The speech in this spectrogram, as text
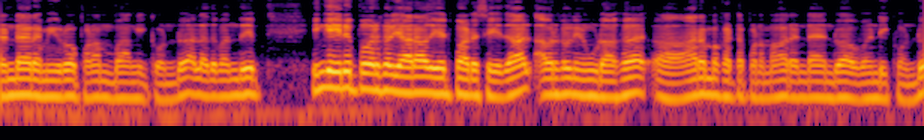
ரெண்டாயிரம் யூரோ பணம் வாங்கி கொண்டு அல்லது வந்து இங்கே இருப்பவர்கள் யாராவது ஏற்பாடு செய்தால் அவர்களின் ஊடாக ஆரம்ப கட்ட பணமாக ரெண்டாயிரம் ரூபா வேண்டிக் கொண்டு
